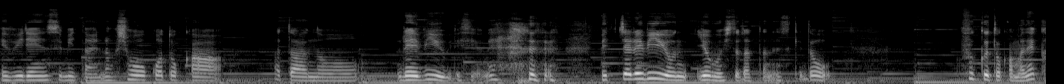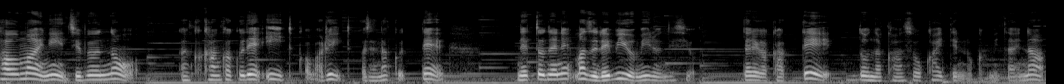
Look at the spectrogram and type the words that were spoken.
エビデンスみたいな証拠とかあとあのレビューですよね。めっちゃレビューを読む人だったんですけど服とかもね買う前に自分のなんか感覚でいいとか悪いとかじゃなくってネットでねまずレビューを見るんですよ。誰が買ってどんな感想を書いてるのかみたいな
